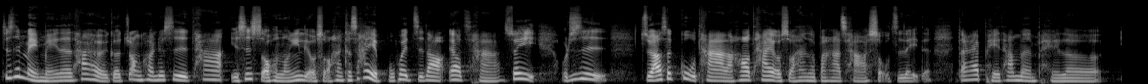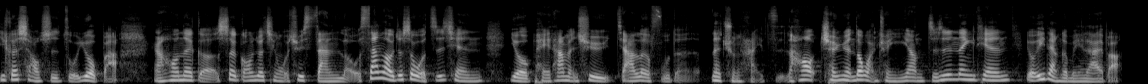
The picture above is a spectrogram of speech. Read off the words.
就是美眉呢，她还有一个状况，就是她也是手很容易流手汗，可是她也不会知道要擦，所以我就是主要是顾她，然后她有手汗的时候帮她擦手之类的，大概陪他们陪了一个小时左右吧。然后那个社工就请我去三楼，三楼就是我之前有陪他。他们去家乐福的那群孩子，然后成员都完全一样，只是那一天有一两个没来吧，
